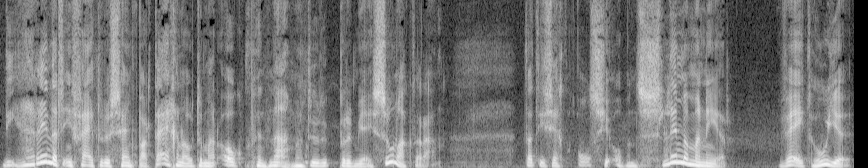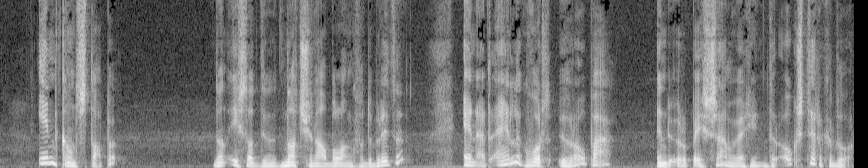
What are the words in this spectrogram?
die herinnert in feite dus zijn partijgenoten, maar ook met name natuurlijk premier Sunak eraan. Dat hij zegt, als je op een slimme manier weet hoe je in kan stappen, dan is dat in het nationaal belang van de Britten. En uiteindelijk wordt Europa en de Europese samenwerking er ook sterker door.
